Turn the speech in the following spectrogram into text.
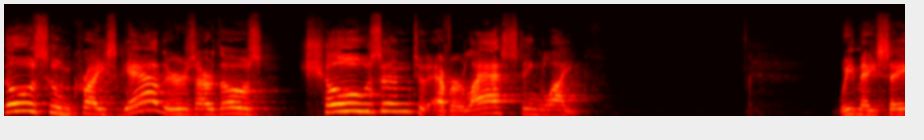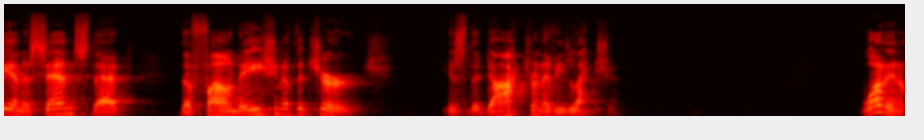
Those whom Christ gathers are those chosen to everlasting life. We may say, in a sense, that the foundation of the church is the doctrine of election. What an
